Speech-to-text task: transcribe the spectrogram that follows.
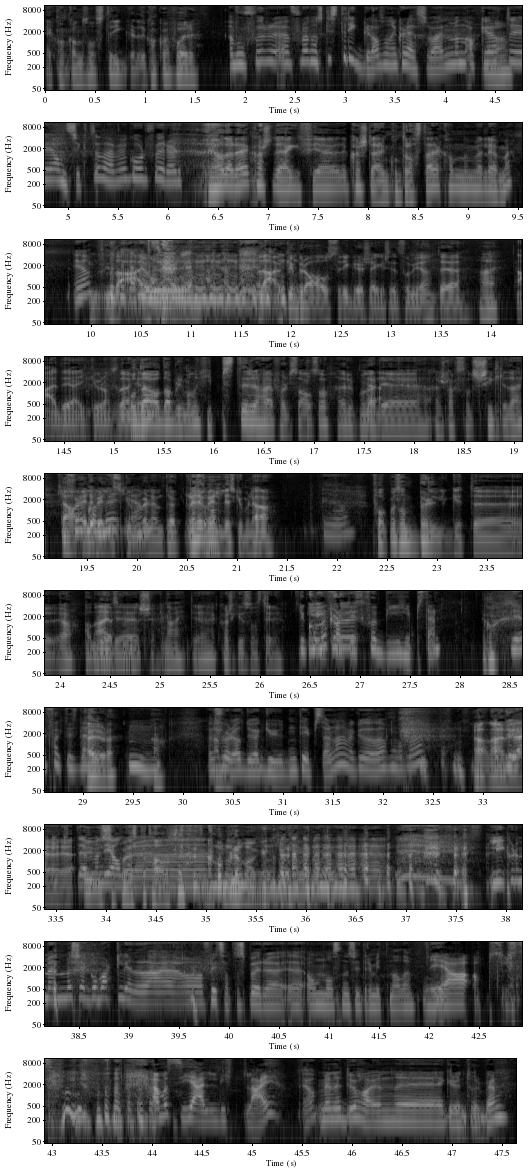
Jeg kan ikke ha noe sånn strigle. Det kan ikke være for Hvorfor? Eh, For du er ganske strigla sånn i klesveien, men akkurat i ansiktet der går du for hjelp. Ja, det er det. Kanskje det er, kanskje det er en kontrast der jeg kan leve med. Ja. Men det er jo, men det er jo ikke bra å strigle skjegget sitt for mye. Det, Nei. nei, det er ikke bra. Så det er Og da, helt- og da blir man jo hipster, har jeg følelse av også. Jeg lurer på om det er, det, et slags skille der. ja, eller veldig skummel, eventuelt. Eller veldig skummel, ja. Ja. Folk med sånn bølgete Ja, Ja, det nei, er det, skjer- nei, det er kanskje ikke så stilig. Du kommer faktisk forbi hipsteren. Du gjør faktisk det. Jeg gjør det. Ja. Jeg føler at du er guden til hipsterne, er det ikke det? på en måte? Ja, nei, At du det- er jeg ekte, men de usikker på om jeg skal ta det som et kompliment. Liker du menn med skjegg og bart, Line? Det er jo å spørre eh, om nå som du sitter i midten av det. Ja, absolutt. jeg må si jeg er litt lei. Ja. Men du har jo en eh, grunn, Torbjørn.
